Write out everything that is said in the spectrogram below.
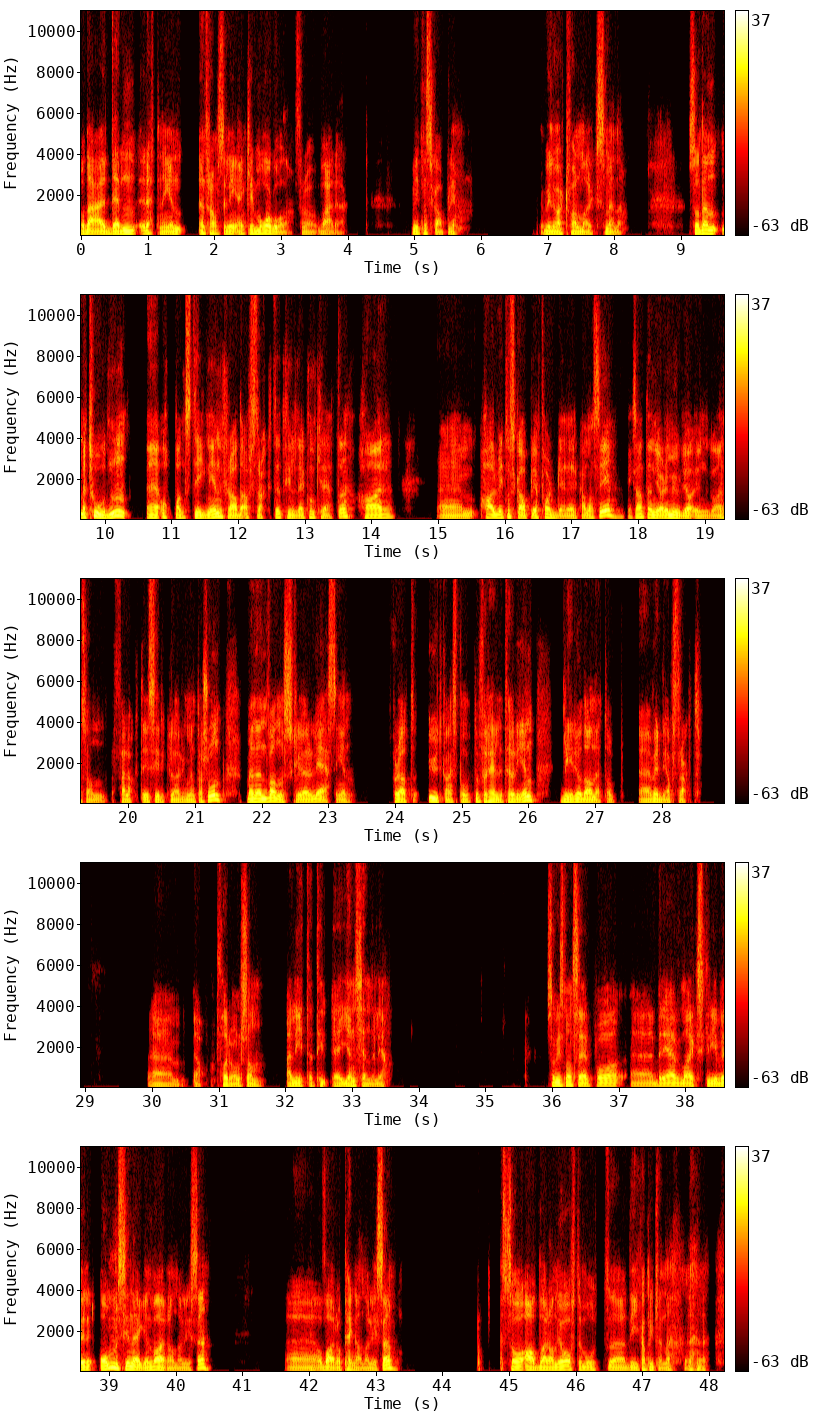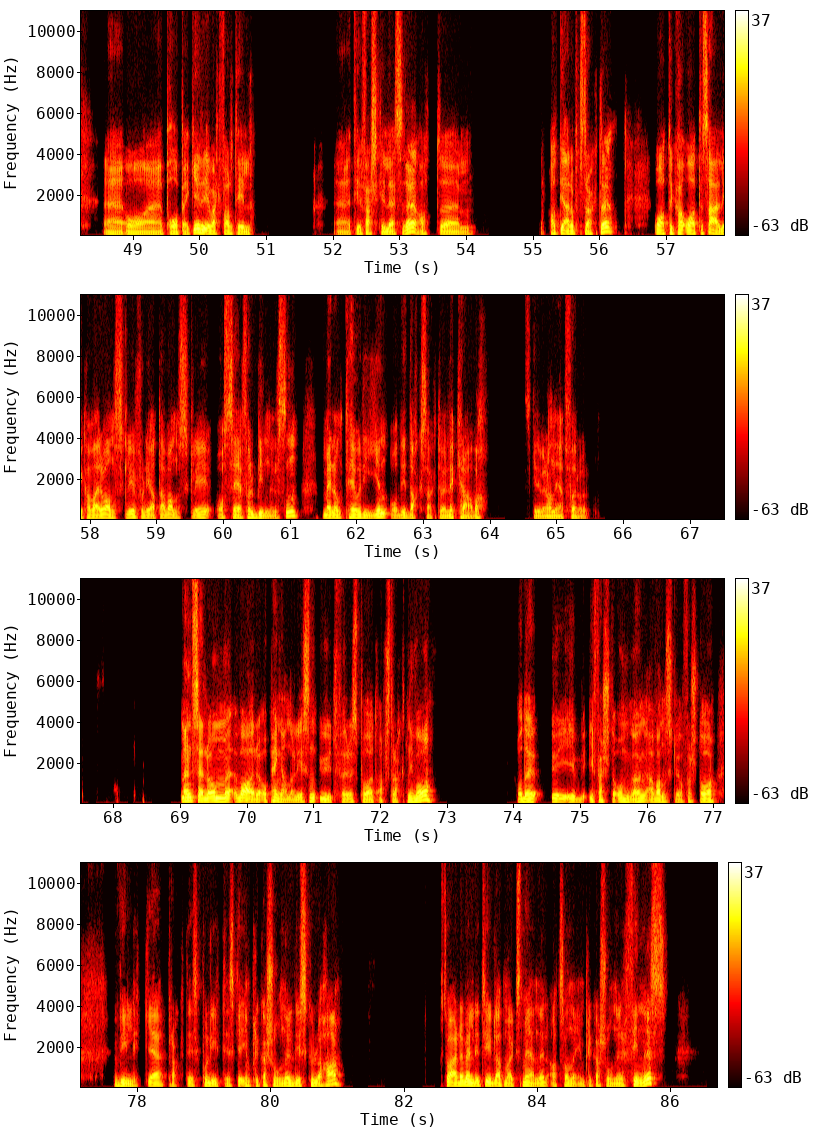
Og det er den retningen en framstilling egentlig må gå, da, for å være vitenskapelig, vil i hvert fall Marx mene. Så den metoden, eh, oppadstigningen fra det abstrakte til det konkrete, har um, har vitenskapelige fordeler, kan man si. Den gjør det mulig å unngå en sånn feilaktig sirkelargumentasjon, men den vanskeliggjør lesingen. Fordi at utgangspunktet for hele teorien blir jo da nettopp uh, veldig abstrakt. Um, ja, forhold som er lite til, uh, gjenkjennelige. Så hvis man ser på uh, brev Mark skriver om sin egen vareanalyse, og vare- og pengeanalyse, så advarer han jo ofte mot uh, de kapitlene, uh, og uh, påpeker, i hvert fall til eh, til ferske lesere at, eh, at de er abstrakte, og at, kan, og at, det særlig kan være vanskelig fordi at det er vanskelig å se forbindelsen mellom teorien og de dagsaktuelle krava, skriver han i et forord. Men selv om vare- og pengeanalysen utføres på et abstrakt nivå, og det i, i første omgang er vanskelig å forstå hvilke praktisk-politiske implikasjoner de skulle ha, så er det veldig tydelig at Marx mener at sånne implikasjoner finnes,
